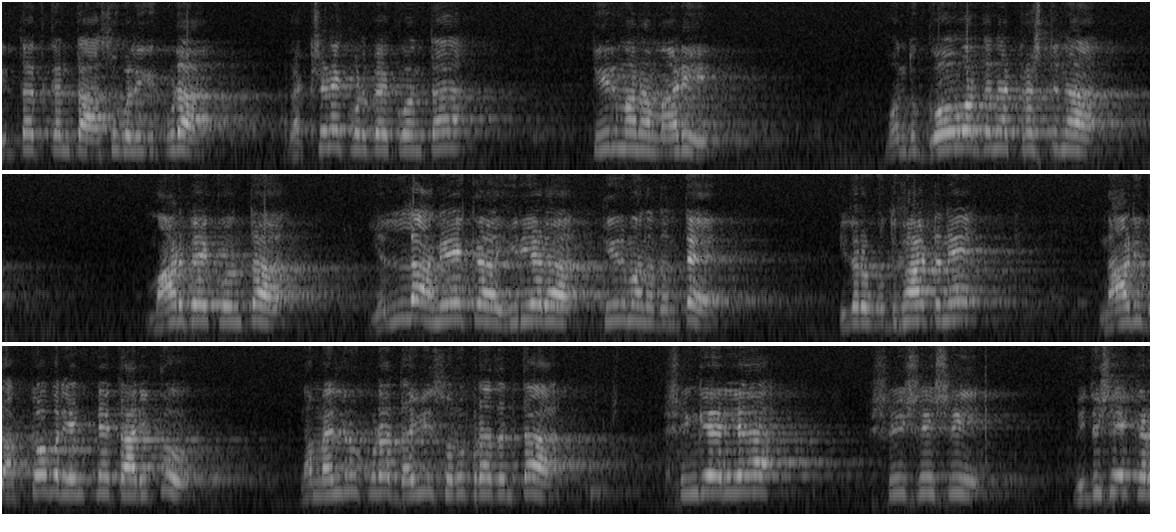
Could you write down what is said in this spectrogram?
ಇರ್ತಕ್ಕಂಥ ಹಸುಗಳಿಗೆ ಕೂಡ ರಕ್ಷಣೆ ಕೊಡಬೇಕು ಅಂತ ತೀರ್ಮಾನ ಮಾಡಿ ಒಂದು ಗೋವರ್ಧನ ಟ್ರಸ್ಟ್ನ ಮಾಡಬೇಕು ಅಂತ ಎಲ್ಲ ಅನೇಕ ಹಿರಿಯರ ತೀರ್ಮಾನದಂತೆ ಇದರ ಉದ್ಘಾಟನೆ ನಾಡಿದ್ದು ಅಕ್ಟೋಬರ್ ಎಂಟನೇ ತಾರೀಕು ನಮ್ಮೆಲ್ಲರೂ ಕೂಡ ದೈವಿ ಸ್ವರೂಪರಾದಂಥ ಶೃಂಗೇರಿಯ ಶ್ರೀ ಶ್ರೀ ಶ್ರೀ ವಿಧುಶೇಖರ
